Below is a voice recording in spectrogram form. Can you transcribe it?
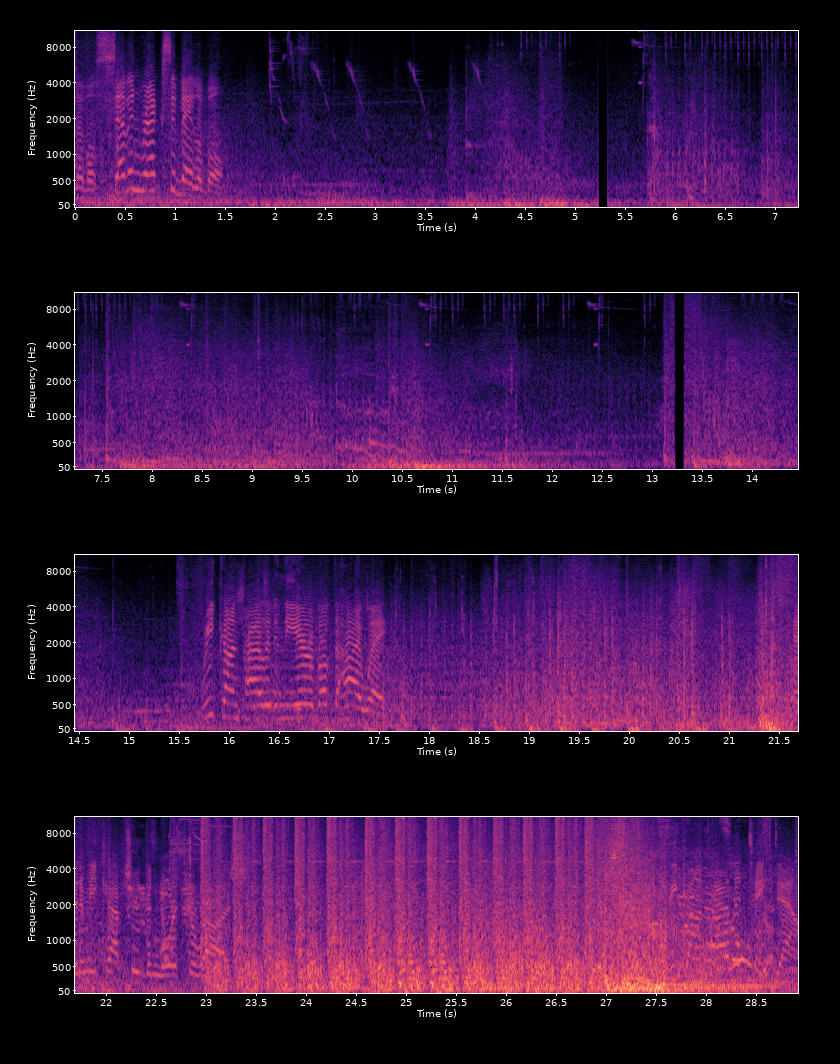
Level 7 REQs available. Pilot in the air above the highway. Enemy captured the north garage. Recon pilot takedown.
